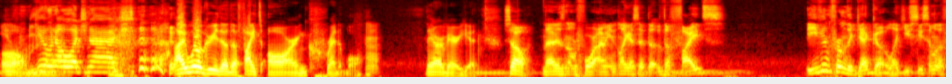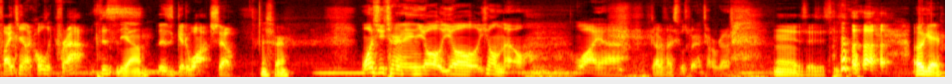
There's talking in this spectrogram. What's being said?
Oh. You man. know what's next. I will agree though, the fights are incredible. Hmm. They are very good. so that is number four. I mean, like I said, the the fights, even from the get go, like you see some of the fights and you're like, holy crap, this Yeah. this is good to watch. So That's fair. Once you turn in, you'll you'll you'll know why uh, God of High School is better than Tower of God. okay,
